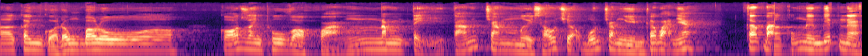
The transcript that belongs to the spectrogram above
Ờ, kênh của Đông Paulo ờ, có doanh thu vào khoảng 5 tỷ 816 triệu 400 nghìn các bạn nhé các bạn cũng nên biết là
